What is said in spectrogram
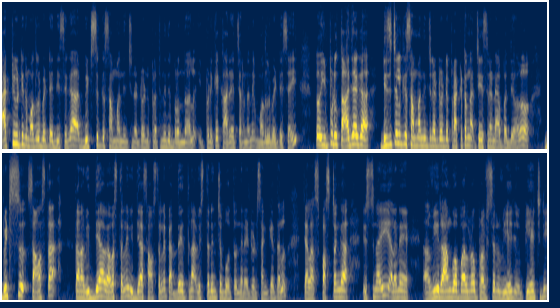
యాక్టివిటీని మొదలుపెట్టే దిశగా బిట్స్కి సంబంధించినటువంటి ప్రతినిధి బృందాలు ఇప్పటికే కార్యాచరణని మొదలుపెట్టేశాయి. సో ఇప్పుడు తాజాగా డిజిటల్కి సంబంధించినటువంటి ప్రకటన చేసిన నేపథ్యంలో బిట్స్ సంస్థ తన విద్యా వ్యవస్థల్ని విద్యా సంస్థల్ని పెద్ద ఎత్తున విస్తరించబోతోంది అనేటువంటి సంకేతాలు చాలా స్పష్టంగా ఇస్తున్నాయి. అలానే V. Ram Gopalarao professor VH PhD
